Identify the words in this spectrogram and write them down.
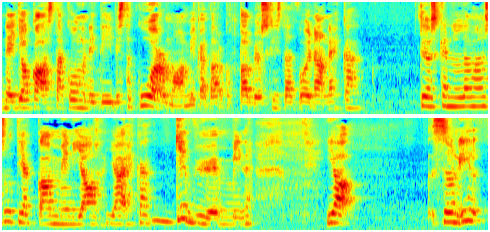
ne jakaa sitä kognitiivista kuormaa, mikä tarkoittaa myöskin sitä, että voidaan ehkä työskennellä vähän sutjakkaammin ja, ja ehkä kevyemmin. Ja se on itse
